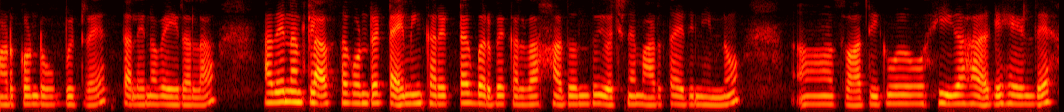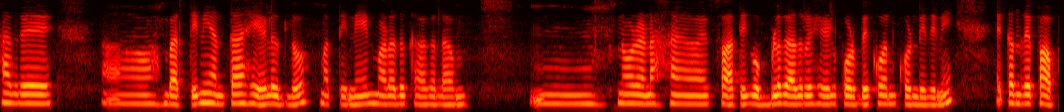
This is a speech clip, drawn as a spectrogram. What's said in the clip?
ಮಾಡ್ಕೊಂಡು ಹೋಗ್ಬಿಟ್ರೆ ತಲೆನೋವೇ ಇರಲ್ಲ. ಅದೇ ನಾನು ಕ್ಲಾಸ್ ತಗೊಂಡ್ರೆ ಟೈಮಿಂಗ್ ಕರೆಕ್ಟಾಗಿ ಬರಬೇಕಲ್ವ? ಅದೊಂದು ಯೋಚನೆ ಮಾಡ್ತಾ ಇದ್ದೀನಿ ಇನ್ನು. ಸ್ವಾತಿಗೂ ಈಗ ಹಾಗೆ ಹೇಳಿದೆ. ಆದರೆ ಬರ್ತೀನಿ ಅಂತ ಹೇಳಿದ್ಲು. ಮತ್ತು ಇನ್ನೇನು ಮಾಡೋದಕ್ಕಾಗಲ್ಲ. ನೋಡೋಣ. ಸ್ವಾತಿಗೆ ಒಬ್ಳಿಗಾದರೂ ಹೇಳ್ಕೊಡ್ಬೇಕು ಅಂದ್ಕೊಂಡಿದ್ದೀನಿ ಯಾಕಂದರೆ ಪಾಪ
